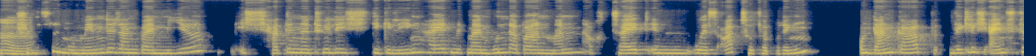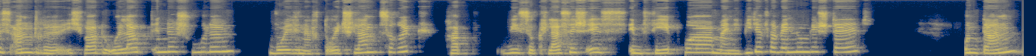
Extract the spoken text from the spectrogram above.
Mhm. Schlüsselmomente dann bei mir. Ich hatte natürlich die Gelegenheit, mit meinem wunderbaren Mann auch Zeit in den USA zu verbringen. Und dann gab wirklich eins das andere. Ich war beurlaubt in der Schule, wollte nach Deutschland zurück, habe, wie es so klassisch ist, im Februar meine Wiederverwendung gestellt. Und dann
